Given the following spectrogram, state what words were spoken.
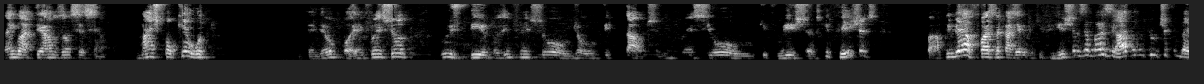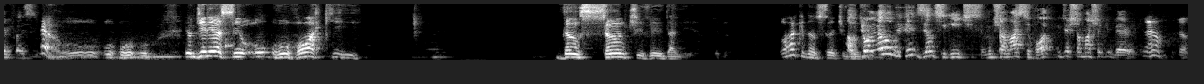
na Inglaterra nos anos 60. Mais qualquer outro. Entendeu? Pô, influenciou os Beatles, influenciou o Pete Townshend, influenciou o Keith Richards. Keith Richards a primeira fase da carreira do Keith Richards é baseada no que o Chuck Berry fazia. É, o, o, o eu diria assim, o, rock dançante veio dali. Rock dançante. Ah, o John Lennon vivia dizendo o seguinte: se não chamasse rock, podia chamar Chuck Berry. É, é,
